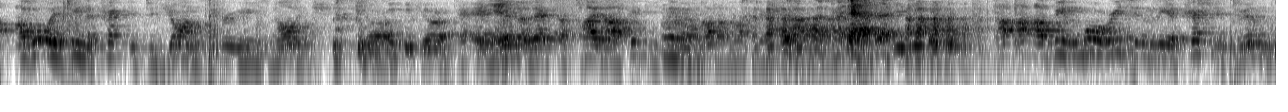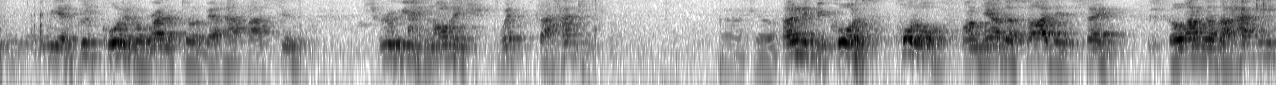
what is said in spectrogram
I- I've always been attracted to John through his knowledge. Kia ora, kia ora. A- And whether that's a Tai Rāwhiti thing or not, I'm not too sure. I, I, I've been more recently attracted to him. We had a good cordial right up till about half past two. Through his knowledge with the haki. Ah. Only because koro on the other side is saying, go under the haki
